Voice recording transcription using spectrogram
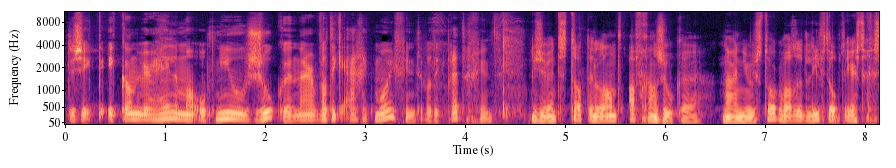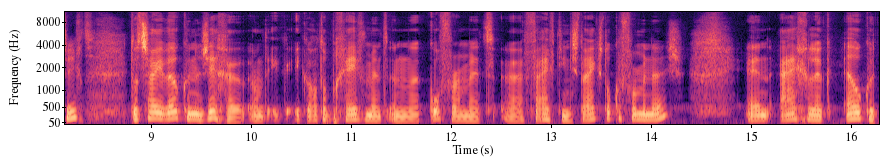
Dus ik, ik kan weer helemaal opnieuw zoeken naar wat ik eigenlijk mooi vind en wat ik prettig vind. Dus je bent stad en land af gaan zoeken naar een nieuwe stok. Was het liefde op het eerste gezicht? Dat zou je wel kunnen zeggen. Want ik, ik had op een gegeven moment een eh, koffer met eh 15 strijkstokken voor mijn neus. En eigenlijk elke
